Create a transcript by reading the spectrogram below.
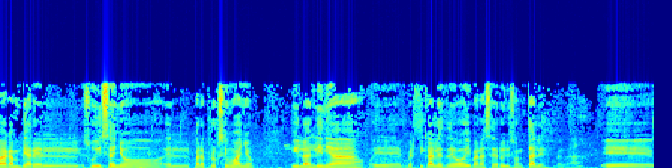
va a cambiar el, su diseño el, para el próximo año y las líneas eh, verticales de hoy van a ser horizontales. ¿Verdad? Eh,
